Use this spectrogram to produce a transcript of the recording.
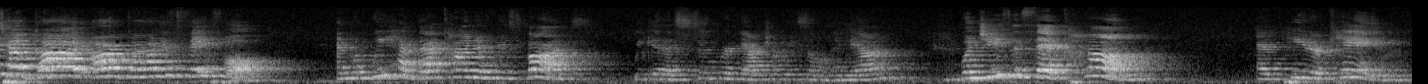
to God, our God is faithful. And when we have that kind of response, we get a supernatural result. Amen? When Jesus said, come, and Peter came,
